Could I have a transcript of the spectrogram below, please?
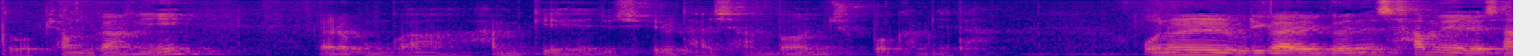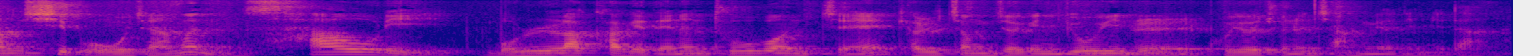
또 평강이 여러분과 함께 해 주시기를 다시 한번 축복합니다. 오늘 우리가 읽은 사무엘상 15장은 사울이 몰락하게 되는 두 번째 결정적인 요인을 보여주는 장면입니다.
